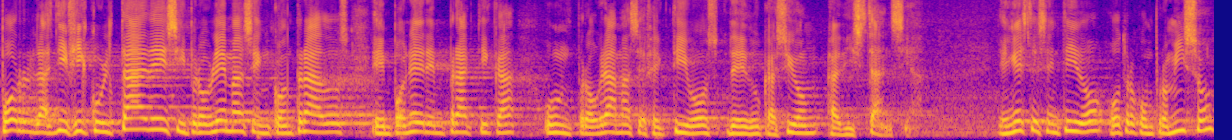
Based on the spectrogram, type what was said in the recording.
por las dificultades y problemas encontrados en poner en práctica un programas efectivos de educación a distancia. En este sentido, otro compromiso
